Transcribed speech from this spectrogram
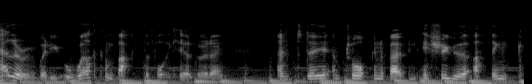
Hello everybody, welcome back to the 40k Lowdown and today I'm talking about an issue that I think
